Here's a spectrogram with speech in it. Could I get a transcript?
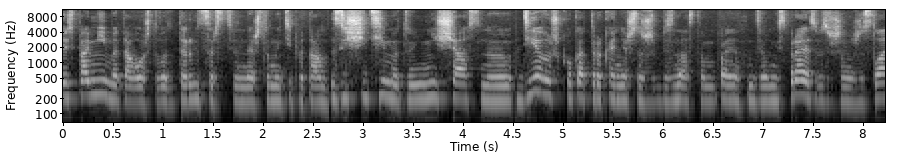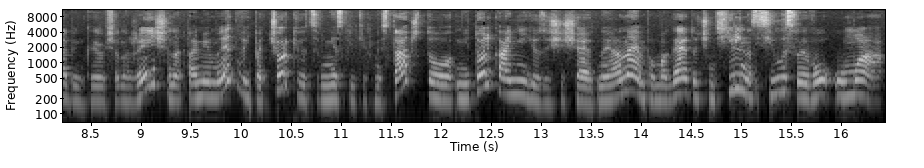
То есть помимо того, что вот это рыцарственное, что мы типа там защитим эту несчастную девушку, которая, конечно же, без нас там, понятное дело, не справится, потому что она же слабенькая, и вообще она женщина. Помимо этого подчеркивается в нескольких местах, что не только они ее защищают, но и она им помогает очень сильно силы своего ума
